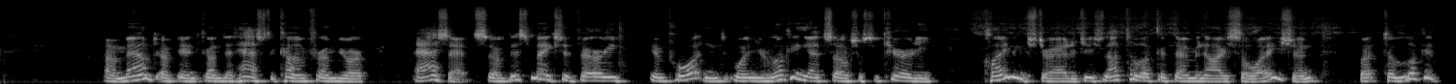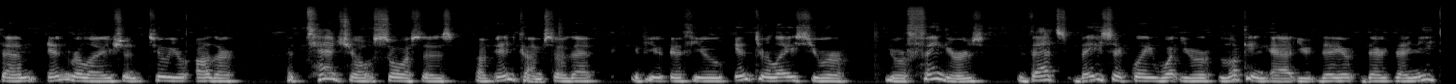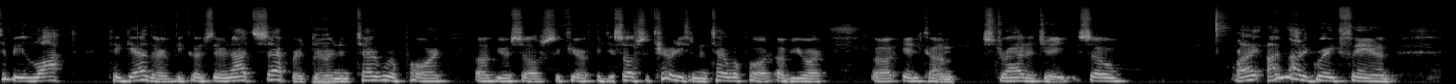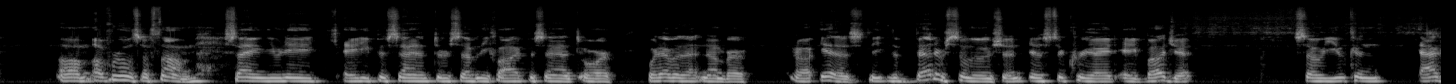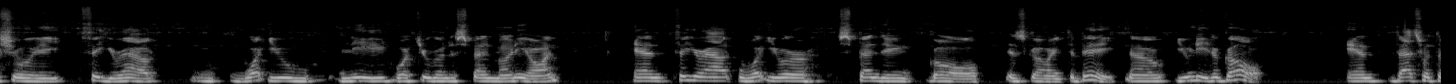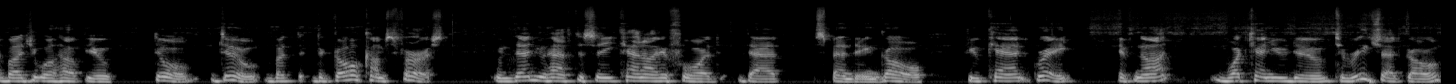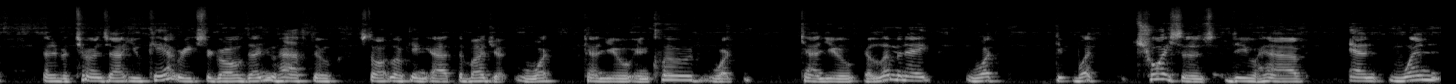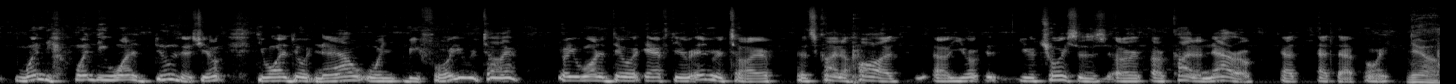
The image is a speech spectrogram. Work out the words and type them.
amount of income that has to come from your assets. So this makes it very important when you're looking at Social Security claiming strategies, not to look at them in isolation, but to look at them in relation to your other potential sources of income so that if you if you interlace your your fingers that's basically what you're looking at. You they they they need to be locked together because they're not separate. They're an integral part of your social security social security is an integral part of your uh, income strategy. So I, i'm not a great fan um, of rules of thumb saying you need 80% or 75% or whatever that number uh, is. The, the better solution is to create a budget so you can actually figure out what you need, what you're going to spend money on, and figure out what your spending goal is going to be. Now, you need a goal, and that's what the budget will help you do, do but th- the goal comes first. And then you have to see can I afford that spending goal? If you can't, great. If not, what can you do to reach that goal? And if it turns out you can't reach the goal, then you have to start looking at the budget. What can you include? What can you eliminate? What what choices do you have? And when when when do you want to do this? You know, do you want to do it now when before you retire, or you want to do it after you're in retire? It's kind of hard. Uh, your your choices are, are kind of narrow at, at that point. Yeah.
